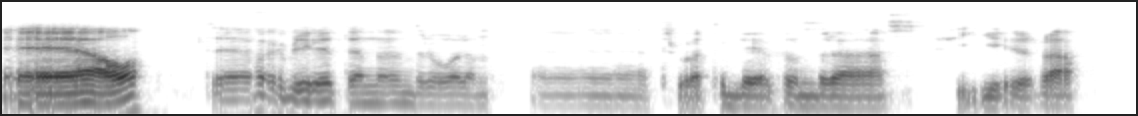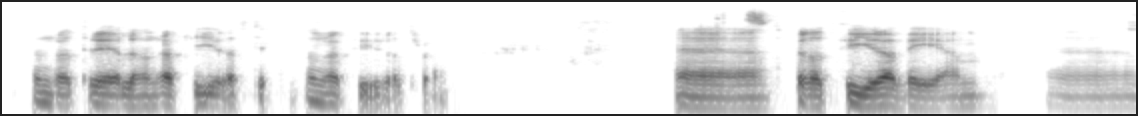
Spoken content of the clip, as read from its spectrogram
Eh, ja, det har ju blivit en under åren. Eh, jag tror tror att det blev 104, 103 eller 104 stycken, 104 tror jag. Eh, spelat fyra VM, eh,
